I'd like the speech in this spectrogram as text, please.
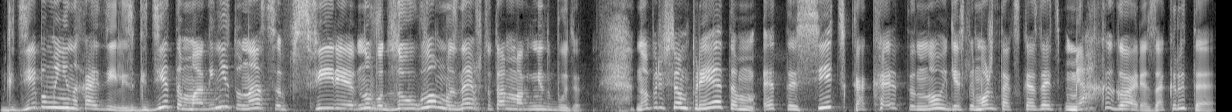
Где бы мы ни находились, где-то магнит у нас в сфере, ну вот за углом мы знаем, что там магнит будет. Но при всем при этом эта сеть какая-то, ну, если можно так сказать, мягко говоря, закрытая.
